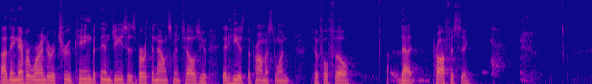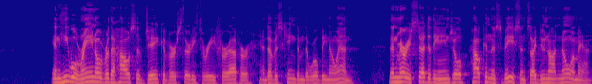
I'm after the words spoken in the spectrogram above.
Uh, they never were under a true king, but then Jesus' birth announcement tells you that he is the promised one to fulfill uh, that prophecy. And he will reign over the house of Jacob, verse 33, forever, and of his kingdom there will be no end. Then Mary said to the angel, How can this be, since I do not know a man?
